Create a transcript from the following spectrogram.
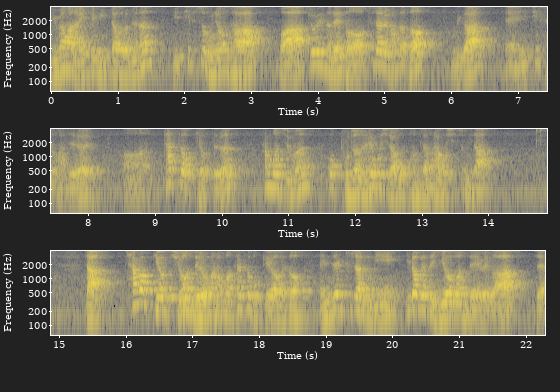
유명한 아이템이 있다 그러면은 이 팁스 운영사와 조인을 해서 투자를 받아서 우리가 예, 이 팁스 과제를 어, 스타트업 기업들은 한 번쯤은 꼭 도전을 해보시라고 권장을 하고 싶습니다. 자, 창업 기업 지원 내용을 한번 살펴볼게요. 그래서 엔젤 투자금이 1억에서 2억 원 내외가 이제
